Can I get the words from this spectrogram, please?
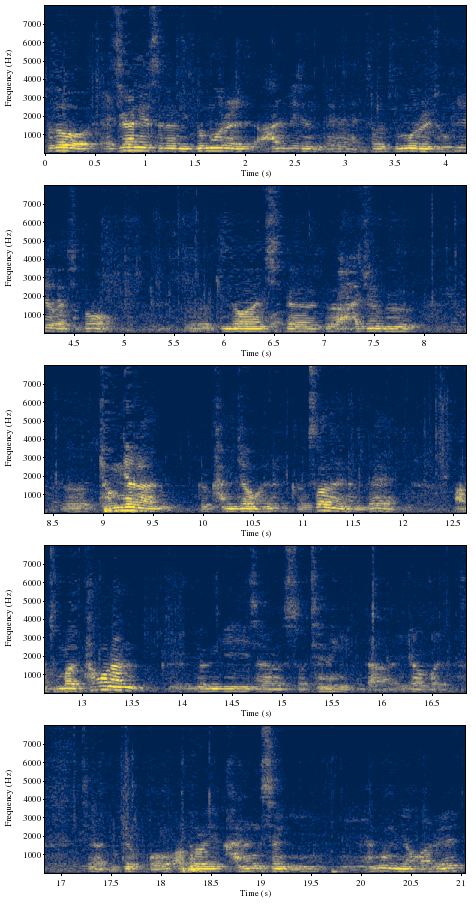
저도 애지간해서는 눈물을 안 흘리는데 저 눈물을 좀 흘려가지고 그 김동완 씨가 그 아주 그, 그 격렬한 그 감정을 그 쏟아내는데 아 정말 타고난 그 연기자로서 재능이 있다 이런 걸 제가 느꼈고 앞으로의 가능성이 예, 한국 영화를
